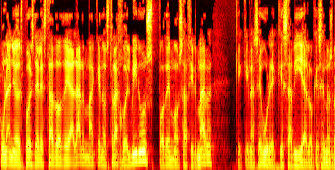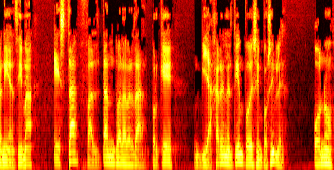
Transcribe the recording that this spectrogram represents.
Un año después del estado de alarma que nos trajo el virus, podemos afirmar que quien asegure que sabía lo que se nos venía encima está faltando a la verdad, porque viajar en el tiempo es imposible. ¿O no?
